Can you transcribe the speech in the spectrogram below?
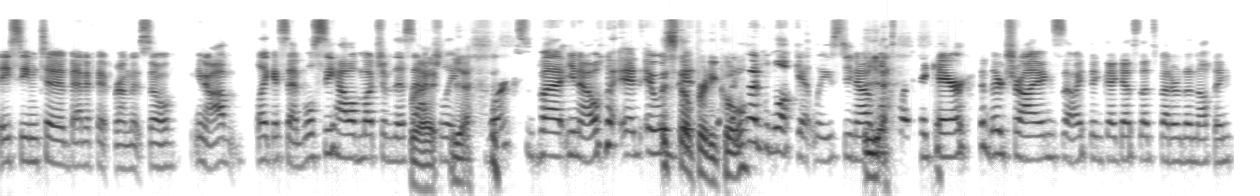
they seem to benefit from it. So, you know, I'm, like I said, we'll see how much of this Right. actually Yeah. works. But, you know, it, it It's was still it, pretty a cool. good look at least. You know, it Yeah. looks like they care. They're trying. So I think, I guess that's better than nothing.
